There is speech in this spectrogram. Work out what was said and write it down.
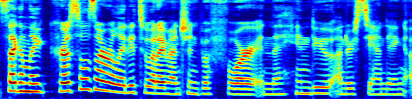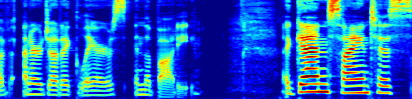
Secondly, crystals are related to what I mentioned before in the Hindu understanding of energetic layers in the body. Again, scientists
